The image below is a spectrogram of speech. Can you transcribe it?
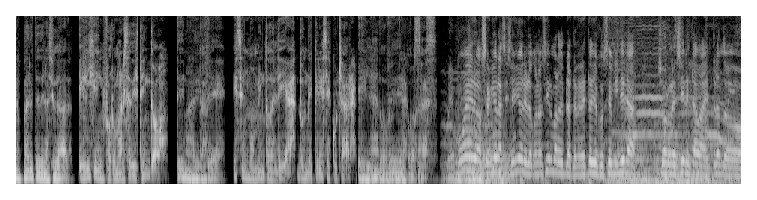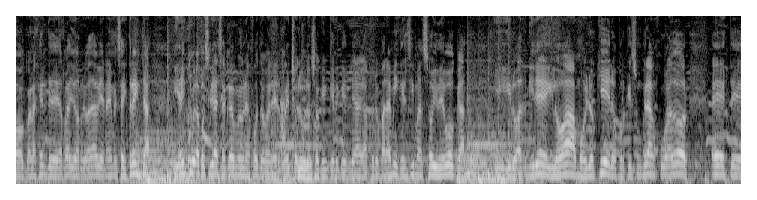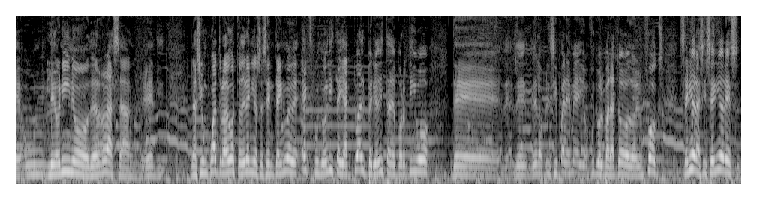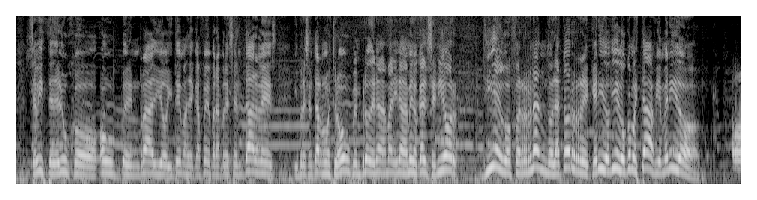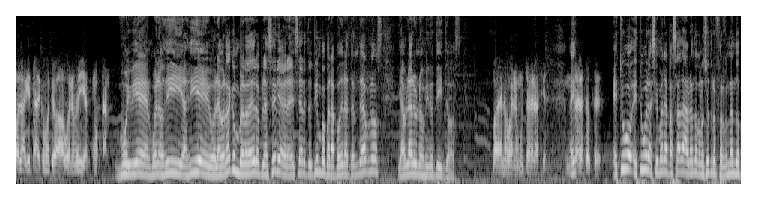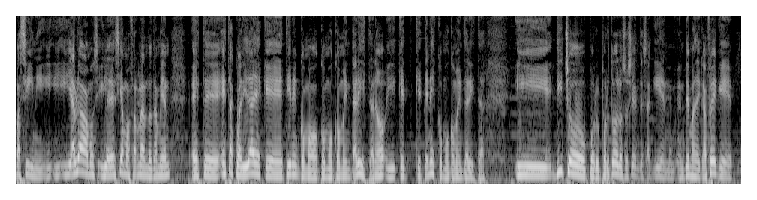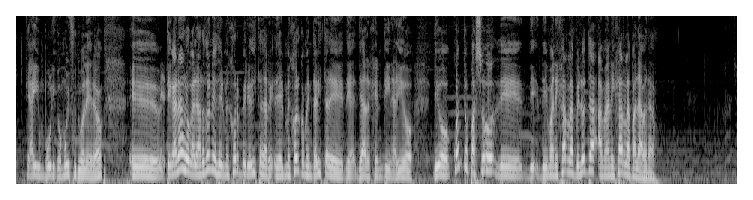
una parte de la ciudad elige informarse distinto. Temas de café. Es el momento del día donde querés escuchar el lado B de las cosas. Me muero, señoras y señores. Lo conocí en Mar del Plata, en el estadio José Minera. Yo recién estaba entrando con la gente de Radio Rivadavia en AM630 y ahí tuve la posibilidad de sacarme una foto con él. Re cholulo, yo quien quiere que le haga. Pero para mí, que encima soy de boca y lo admiré y lo amo y lo quiero porque es un gran jugador, este, un leonino de raza. eh, Nació un 4 de agosto del año 69, exfutbolista y actual periodista deportivo de, los principales medios, en Fútbol para Todo, en Fox. Señoras y señores, se viste de lujo Open Radio y temas de café para presentarles y presentar nuestro Open Pro de nada más ni nada menos que al señor Diego Fernando Latorre. Querido Diego, ¿cómo estás? Bienvenido. Hola, ¿qué tal? ¿Cómo te va? Buenos días, ¿cómo están? Muy bien, buenos días, Diego. La verdad que un verdadero placer y agradecer tu tiempo para poder atendernos y hablar unos minutitos. Bueno, bueno, muchas gracias. Muchas Ay- gracias a ustedes. Estuvo, estuvo la semana pasada hablando con nosotros Fernando Pacini y, y- y hablábamos y le decíamos a Fernando también este, estas cualidades que tienen como, como comentarista, ¿no? Y que, que tenés como comentarista. Y dicho por, por todos los oyentes aquí en, en temas de café, que, que hay un público muy futbolero, eh, te ganaron galardones del mejor periodista, de del mejor comentarista de, de- de Argentina. Digo, digo, ¿cuánto pasó de, de- de manejar la pelota a manejar la palabra?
